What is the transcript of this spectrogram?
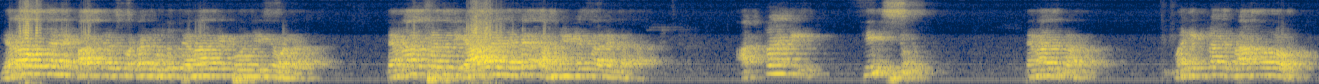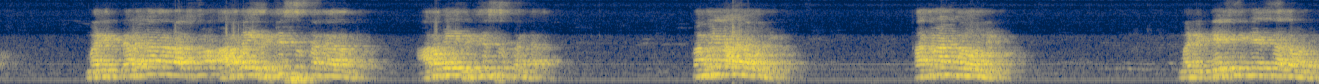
ఎలా ఉందనే కాల్ తెలుసుకోవడానికి ముందు తెనాలికి ఫోన్ చేసేవాడు తెనాల ప్రజలు యాభై కంటే హండ్రెడ్ డేస్ ఆడారు అట్లాంటి సిన్స్ తెనాలి ప్రాంతం మరి ఇట్లాంటి ప్రాంతంలో మరి తెలంగాణ రాష్ట్రంలో అరవై రిజిస్టర్ సంఘాలు ఉన్నాయి. అరవై రిజిస్టర్ సంఘాలు. తమిళనాడులో ఉంది కర్ణాటకలో ఉంది మరి దేశ విదేశాల్లో ఉంది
